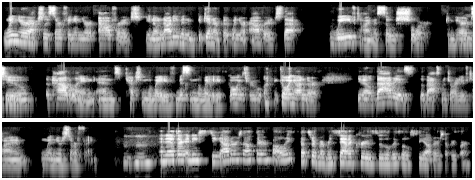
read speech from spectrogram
when you're actually surfing and you're average you know not even a beginner but when you're average that wave time is so short compared mm-hmm. to the paddling and catching the wave missing the wave going through going under. You know that is the vast majority of time when you're surfing Mm-hmm. And are there any sea otters out there in Bali? That's what I remember in Santa Cruz. There's all these little sea otters everywhere.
